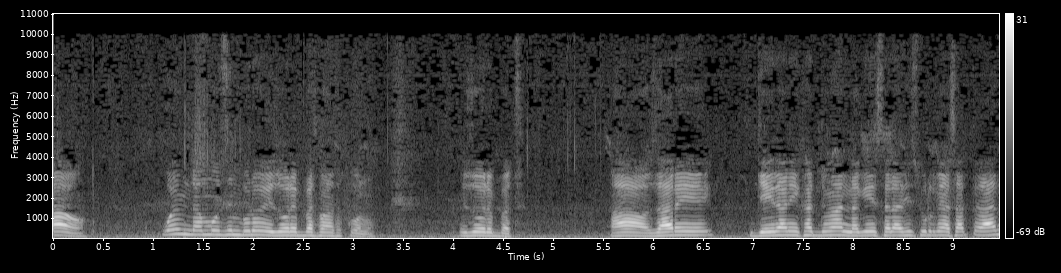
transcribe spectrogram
አዎ ወይም ደግሞ ዝም ብሎ የዞረበት ማለት እኮ ነው የዞረበት አዎ ዛሬ ጄላን ይከድማል ነገ ሰላፊ ሱሪን ያሳጥራል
